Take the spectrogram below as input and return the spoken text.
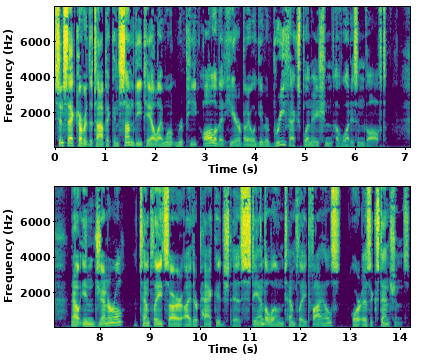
Since that covered the topic in some detail, I won't repeat all of it here, but I will give a brief explanation of what is involved. Now, in general, templates are either packaged as standalone template files or as extensions.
